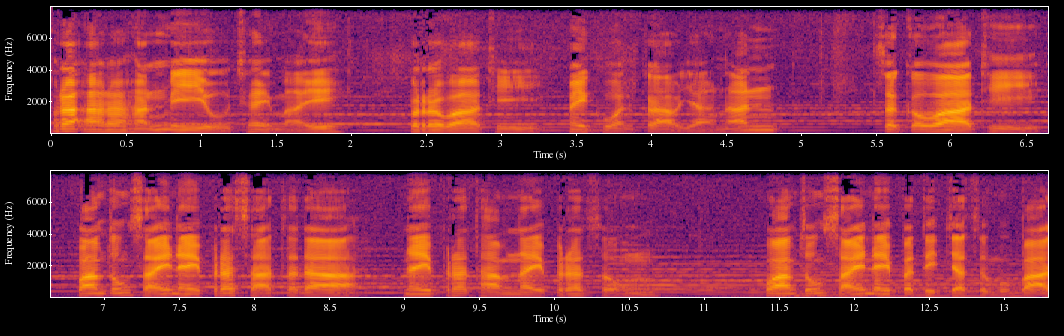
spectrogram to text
พระอรหันต์มีอยู่ใช่ไหม ปรวาทีไม่ควรกล่าวอย่างนั้น สกวาที ความสงสัยในพระศาสดา ในพระธรรมในพระสงฆ์ความสงสัยในปฏิจจสมุปบาท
